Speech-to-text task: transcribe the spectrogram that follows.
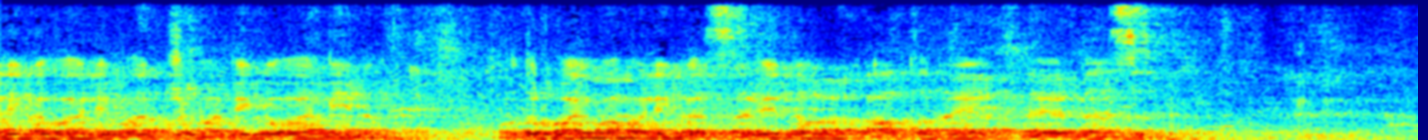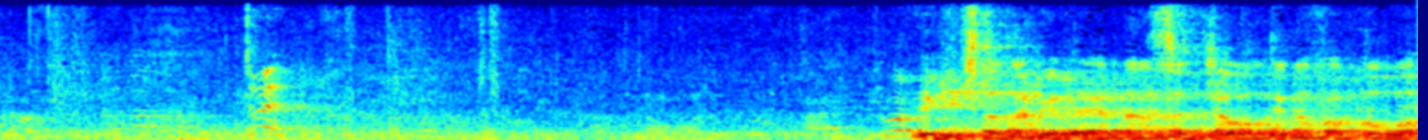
Маликова Лиман, Жумабекова Амина. Удурбаева Малика, Советова Алтынай даярдансын. Екінші татамге даярдансын Жалалдинов Абдулла,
